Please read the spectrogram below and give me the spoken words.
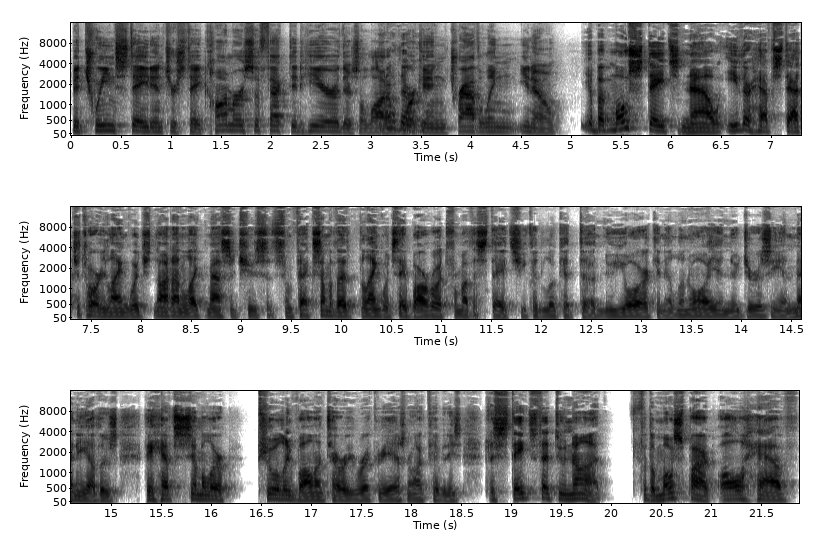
between state interstate commerce affected here. There's a lot of working, traveling, you know. Yeah, but most states now either have statutory language, not unlike Massachusetts. In fact, some of the language they borrow it from other states. You could look at uh, New York and Illinois and New Jersey and many others. They have similar purely voluntary recreational activities. The states that do not, for the most part, all have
